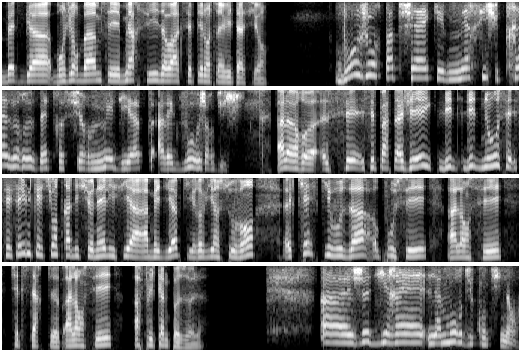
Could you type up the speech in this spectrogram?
Betga. Bonjour Bams et merci d'avoir accepté notre invitation. Bonjour Papchek et merci, je suis très heureuse d'être sur Mediup avec vous aujourd'hui. Alors, euh, c'est partagé. Dites-nous, c'est une question traditionnelle ici à, à Mediup qui revient souvent. Euh, qu'est-ce qui vous a poussé à lancer cette start-up, à lancer African Puzzle? Euh, je dirais l'amour du continent,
